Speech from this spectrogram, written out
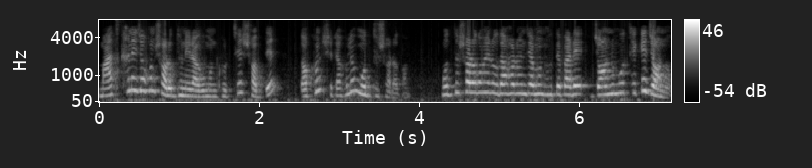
মাঝখানে যখন স্বরধ্বনির আগমন ঘটছে শব্দের, তখন সেটা হলো মধ্য স্বরগম মধ্য স্বরগমের উদাহরণ যেমন হতে পারে, জন্ম থেকে জনম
